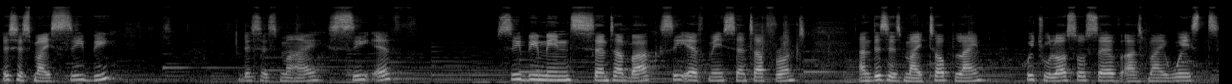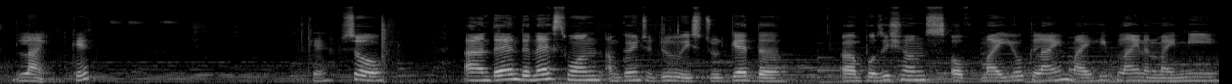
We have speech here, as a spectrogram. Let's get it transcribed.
This is my CB this is my CF CB means center back CF means center front and this is my top line which will also serve as my waist line okay? Okay so and then the next one I'm going to do is to get the um, positions of my yoke line my hip line and my knee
